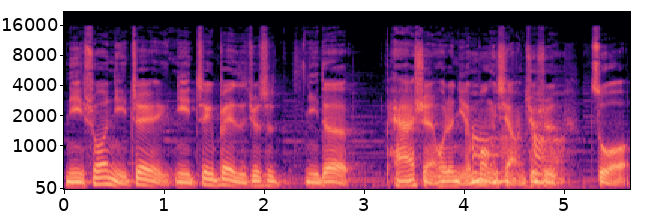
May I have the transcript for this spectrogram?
你说你这你这辈子就是你的 passion 或者你的梦想就是做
